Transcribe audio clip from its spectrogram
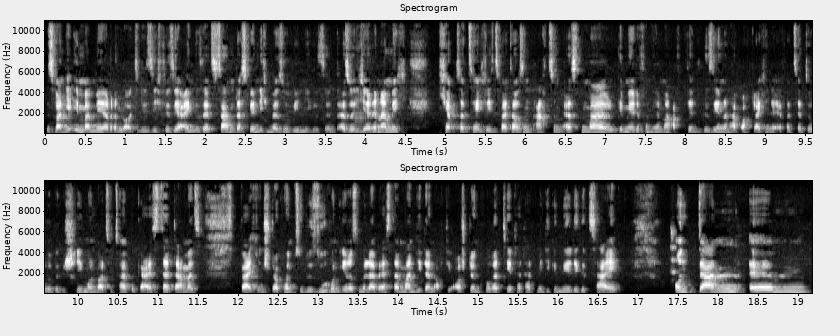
es waren ja immer mehrere Leute, die sich für sie eingesetzt haben, dass wir nicht mehr so wenige sind. Also ich mhm. erinnere mich, ich habe tatsächlich 2008 zum ersten Mal Gemälde von Hilmar Afklint gesehen und habe auch gleich in der FAZ darüber geschrieben und war total begeistert. Damals war ich in Stockholm zu Besuch und Iris Müller-Westermann, die dann auch die Ausstellung kuratiert hat, hat mir die Gemälde gezeigt. Und dann ähm,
